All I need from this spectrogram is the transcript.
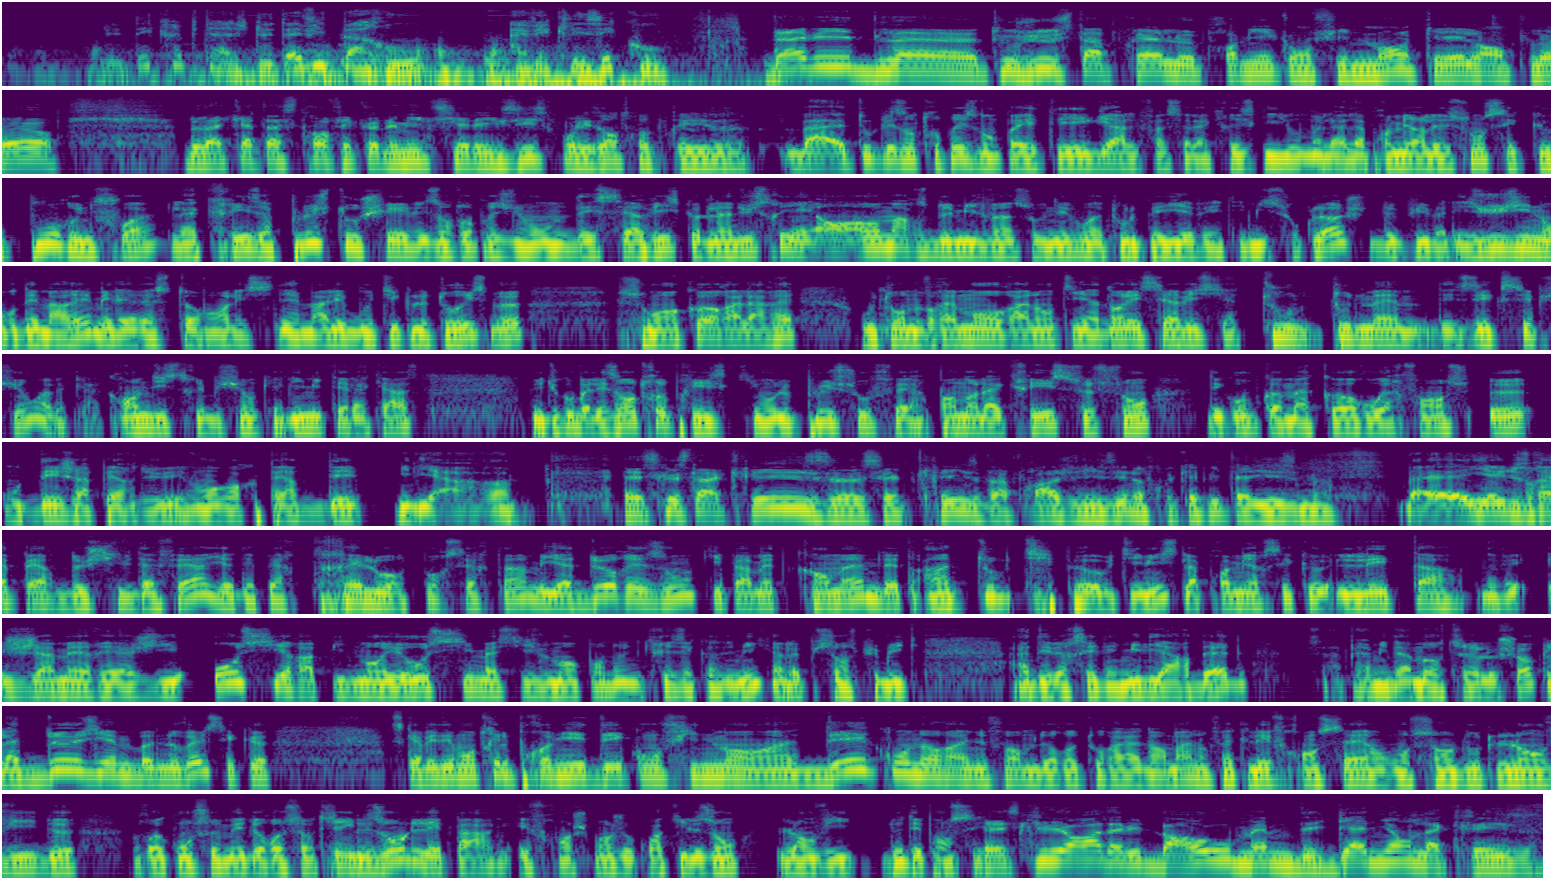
Classique, le décryptage de David Barrault avec les échos. David, tout juste après le premier confinement, quelle est l'ampleur de la catastrophe économique si elle existe pour les entreprises? Bah, toutes les entreprises n'ont pas été égales face à la crise, Guillaume. La, la première leçon, c'est que pour une fois, la crise a plus touché les entreprises du monde des services que de l'industrie. En mars 2020, souvenez-vous, hein, tout le pays avait été mis sous cloche. Depuis, bah, les usines ont redémarré, mais les restaurants, les cinémas, les boutiques, le tourisme, eux, sont encore à l'arrêt ou tournent vraiment au ralenti. hein. Dans les services, il y a tout, tout de même des exceptions avec la grande distribution qui a limité la casse. Mais du coup, bah, les entreprises qui ont le plus souffert pendant la crise, ce sont des groupes comme Accor ou Air France. Eux ont déjà perdu et vont encore perdre des milliards. Est-ce que cette crise va fragiliser notre capitalisme? Bah, il y a une vraie perte de chiffre d'affaires, il y a des pertes très lourdes pour certains, mais il y a deux raisons qui permettent quand même d'être un tout petit peu optimiste. La première, c'est que l'État n'avait jamais réagi aussi rapidement et aussi massivement pendant une crise économique. hein. La puissance publique a déversé des milliards d'aides, ça a permis d'amortir le choc. La deuxième bonne nouvelle, c'est que ce qu'avait démontré le premier déconfinement, hein, dès qu'on aura une forme de retour à la normale, en fait, les Français auront sans doute l'envie de reconsommer, de ressortir. Ont de l'épargne et franchement, je crois qu'ils ont l'envie de dépenser. Est-ce qu'il y aura, David Barrault, même des gagnants de la crise?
